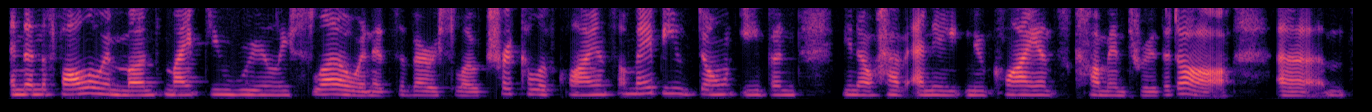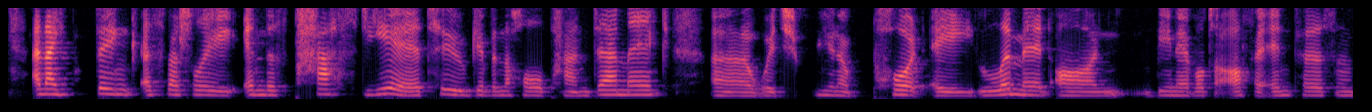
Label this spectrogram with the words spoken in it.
and then the following month might be really slow and it's a very slow trickle of clients or maybe you don't even you know have any new clients coming through the door um, and i think especially in this past year too given the whole pandemic uh, which you know put a limit on being able to offer in-person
